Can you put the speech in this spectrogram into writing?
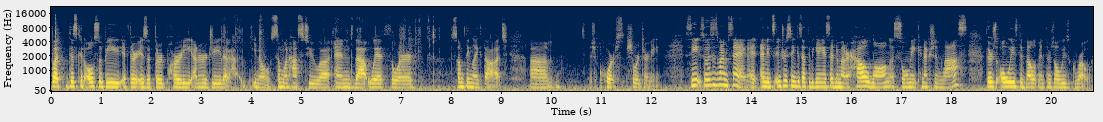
But this could also be if there is a third party energy that, you know, someone has to uh, end that with or something like that. Um, horse short journey. See, so this is what I'm saying. And it's interesting because at the beginning I said no matter how long a soulmate connection lasts, there's always development, there's always growth,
